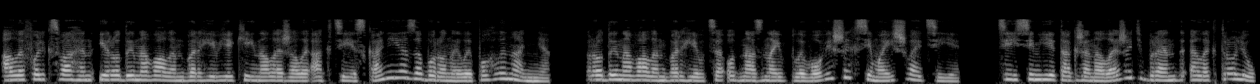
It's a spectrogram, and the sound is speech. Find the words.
Але Volkswagen і родина Валенбергів, якій належали акції Сканія, заборонили поглинання. Родина Валенбергів це одна з найвпливовіших сімей Швеції. Цій сім'ї також належить бренд Electrolux.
